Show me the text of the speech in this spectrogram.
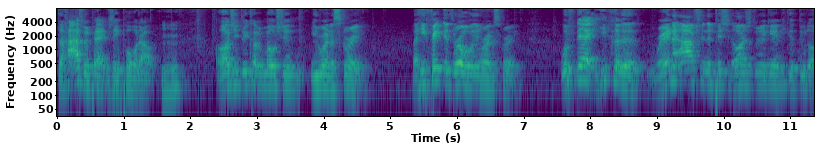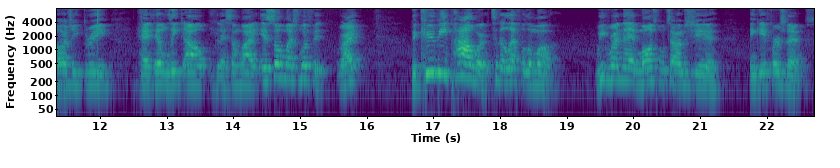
the Heisman package they pulled out. Mm-hmm. RG three coming motion, you run a screen. Like he faked the throw and run the screen. With that, he could have ran the option and pitched it to RG three again. He could do the RG three, had him leak out. He could have somebody. It's so much with it, right? The QB power to the left of Lamar. We run that multiple times this year and get first downs.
